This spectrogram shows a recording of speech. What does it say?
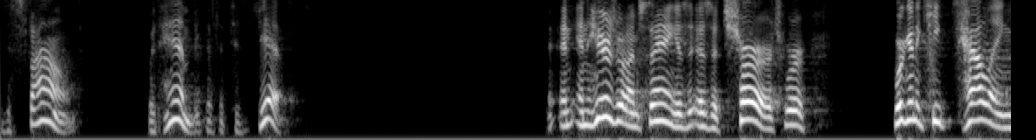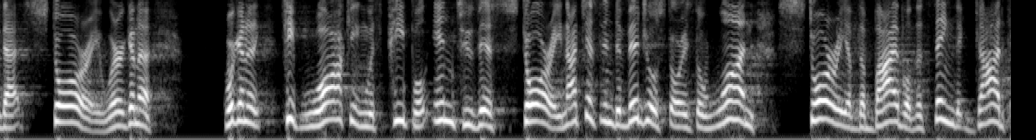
It is found with Him because it's His gift. And, and here's what I'm saying is, as a church, we're, we're going to keep telling that story. We're going to we're going to keep walking with people into this story, not just individual stories, the one story of the Bible, the thing that God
